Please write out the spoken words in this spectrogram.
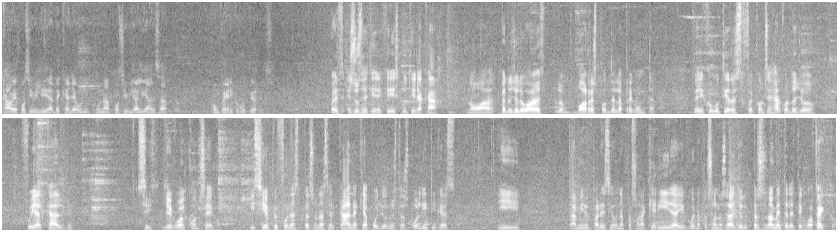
cabe posibilidad de que haya una posible alianza con Federico Gutiérrez? Pues eso se tiene que discutir acá, no pero yo le voy, a, voy a responder la pregunta. Federico Gutiérrez fue concejal cuando yo fui alcalde, sí, llegó al consejo y siempre fue una persona cercana que apoyó nuestras políticas y a mí me parece una persona querida y buena persona. O sea, yo personalmente le tengo afecto.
